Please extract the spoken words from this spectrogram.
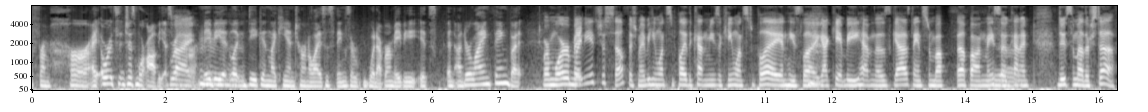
from her, I, or it's just more obvious Right. from her. Maybe it like Deacon, like he internalizes things or whatever. Maybe it's an underlying thing, but Or more, maybe it's just selfish. Maybe he wants to play the kind of music he wants to play, and he's like, I can't be having those guys dancing up, up on me, so kind of do some other stuff.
